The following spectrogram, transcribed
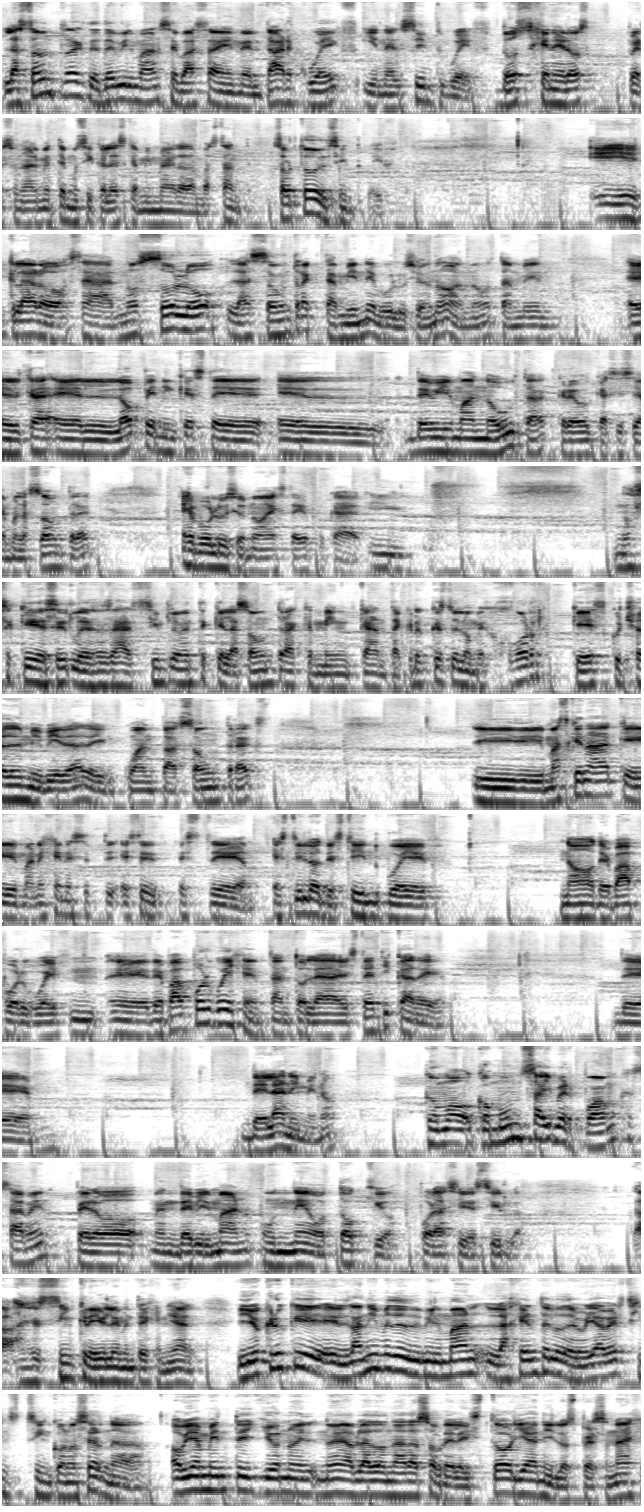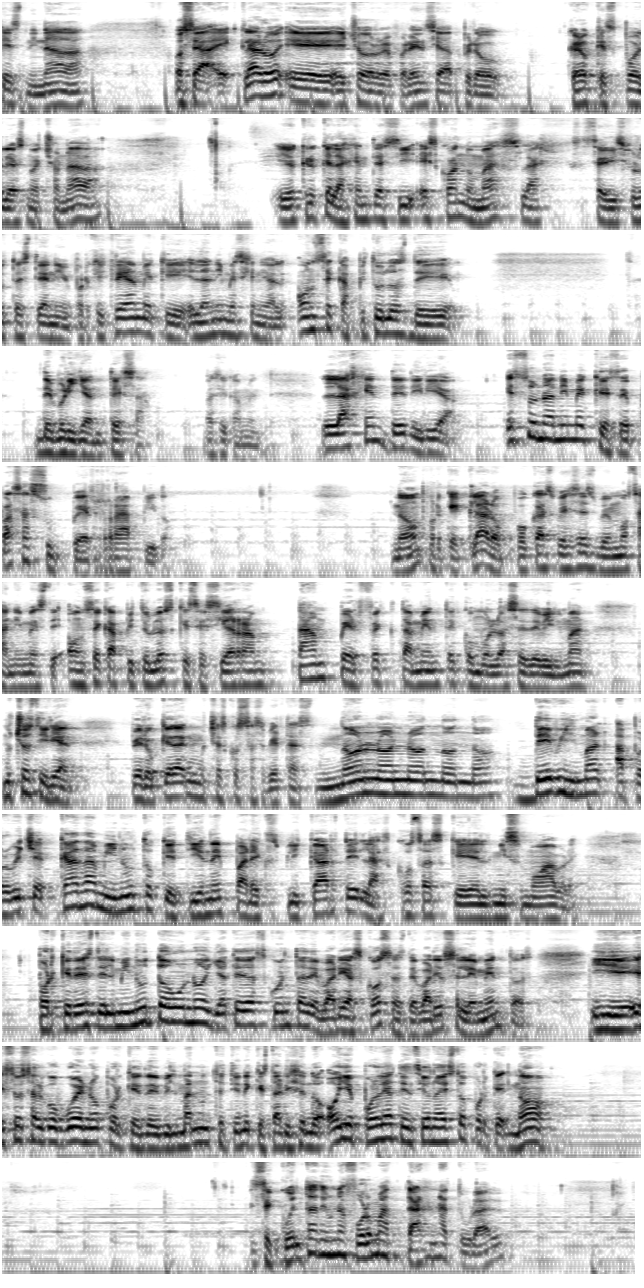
La soundtrack de Devilman se basa en el Dark Wave y en el Synthwave, dos géneros personalmente musicales que a mí me agradan bastante, sobre todo el Synthwave. Y claro, o sea, no solo la soundtrack también evolucionó, ¿no? También el, el opening, este, el Devilman no Uta, creo que así se llama la soundtrack, evolucionó a esta época y no sé qué decirles, o sea, simplemente que la soundtrack me encanta. Creo que es de lo mejor que he escuchado en mi vida en cuanto a soundtracks. Y más que nada que manejen este, este, este estilo de Wave No, de Vaporwave. Mm, eh, de Vaporwave, tanto la estética de. de del anime, ¿no? Como, como un cyberpunk, ¿saben? Pero en Devilman, un Neo Tokyo, por así decirlo. Ah, es increíblemente genial. Y yo creo que el anime de Devilman la gente lo debería ver sin, conocer nada. Obviamente yo no he, hablado nada sobre la historia, ni los personajes, ni nada. O sea, eh, claro, he hecho referencia, pero creo que spoilers no he hecho nada. Y yo creo que la gente así es cuando más la, se disfruta este anime. Porque créanme que el anime es genial. 11 capítulos de. de brillanteza, básicamente. La gente diría: es un anime que se pasa súper rápido. ¿No? Porque claro, pocas veces vemos animes de 11 capítulos que se cierran tan perfectamente como lo hace Devilman. Muchos dirían, pero quedan muchas cosas abiertas. No, no, no, no, no. Devilman aprovecha cada minuto que tiene para explicarte las cosas que él mismo abre. Porque desde el minuto uno ya te das cuenta de varias cosas, de varios elementos. Y eso es algo bueno porque Devilman no te tiene que estar diciendo, oye, ponle atención a esto porque no. Se cuenta de una forma tan natural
